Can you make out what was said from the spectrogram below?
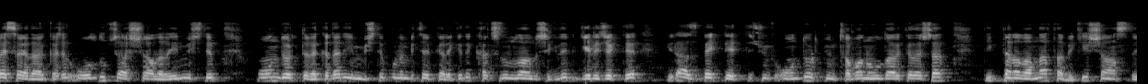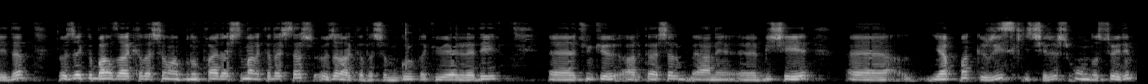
RSI'de arkadaşlar oldukça aşağılara inmişti. 14 lira kadar inmişti. Bunun bir tepki hareketi kaçınılmaz bir şekilde gelecekti. Biraz bekletti. Çünkü 14 gün taban oldu arkadaşlar. Dipten alanlar tabii ki şanslıydı. Özellikle bazı arkadaşlarıma bunu paylaştım arkadaşlar. Özel arkadaşlarım gruptaki üyelere değil. Çünkü arkadaşlar yani bir şeyi e, yapmak risk içerir. Onu da söyleyeyim.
